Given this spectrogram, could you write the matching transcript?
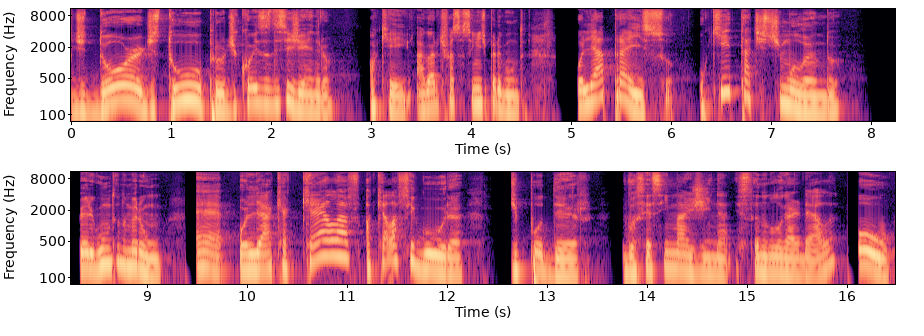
de dor, de estupro, de coisas desse gênero". OK, agora te faço a seguinte pergunta: olhar para isso, o que está te estimulando? Pergunta número um é olhar que aquela, aquela figura de poder você se imagina estando no lugar dela, ou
